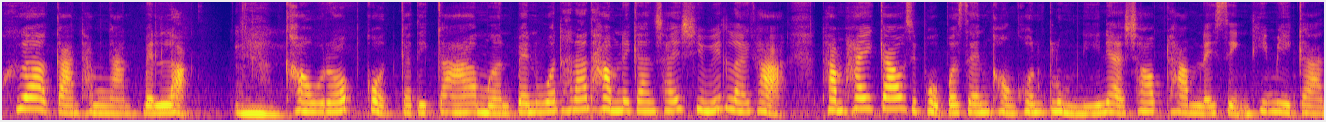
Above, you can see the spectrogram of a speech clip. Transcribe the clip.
เพื่อการทำงานเป็นหลักเคารพกฎกติกาเหมือนเป็นวัฒนธรรมในการใช้ชีวิตเลยค่ะทำให้ 96%ของคนกลุ่มนี้เนี่ยชอบทำในสิ่งที่มีการ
